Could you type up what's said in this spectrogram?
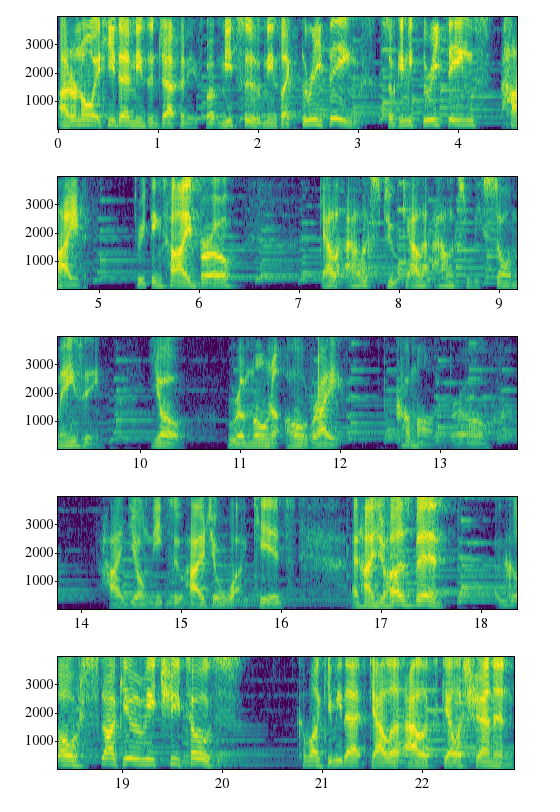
I don't know what Hide means in Japanese, but Mitsu means like three things. So give me three things, hide. Three things, hide, bro. Gala Alex, dude, Gala Alex would be so amazing. Yo, Ramona, all right. Come on, bro. Hide your Mitsu, hide your kids, and hide your husband. Oh, stop giving me Cheetos. Come on, give me that Gala Alex, Gala Shannon.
